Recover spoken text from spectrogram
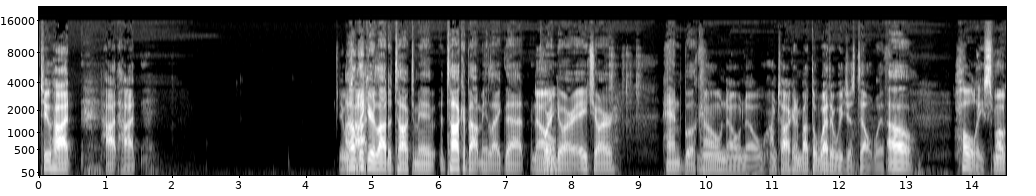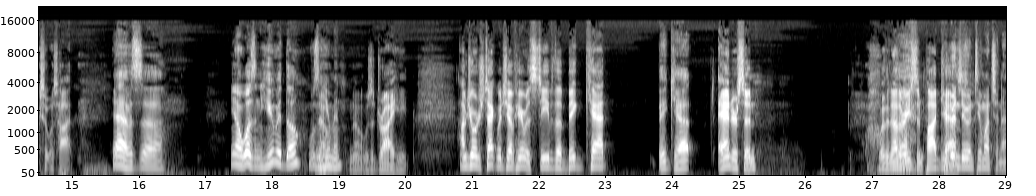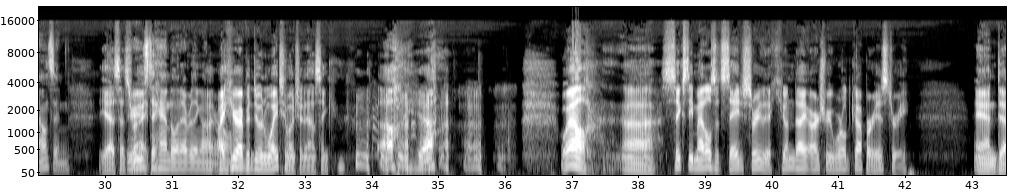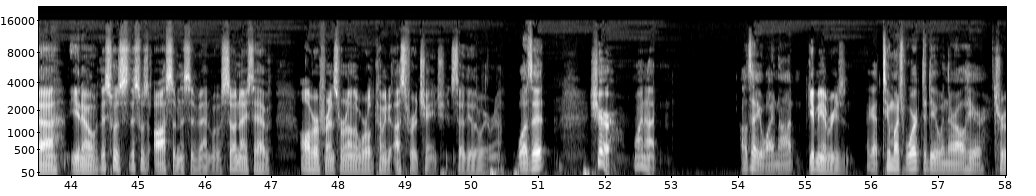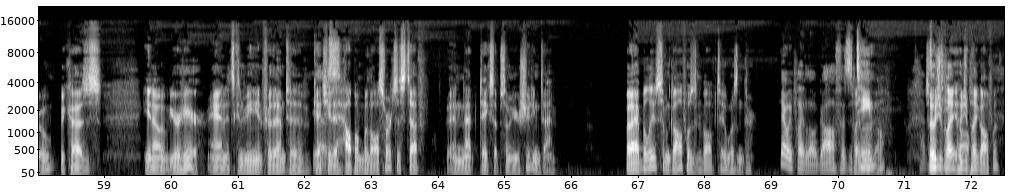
Too hot. Hot, hot. I don't think you're allowed to talk to me, talk about me like that. No. According to our HR handbook. No, no, no. I'm talking about the weather we just dealt with. Oh, Holy smokes, it was hot. yeah. It was. uh You know, it wasn't humid though. It wasn't no, humid. No, it was a dry heat. I'm George Tekmitchev here with Steve the Big Cat Big cat. Anderson with another man. Easton podcast. You've been doing too much announcing. Yes, that's You're right. used to handling everything on your I, I hear I've been doing way too much announcing. Oh yeah. Well, uh, 60 medals at stage three, the Hyundai Archery World Cup are history. And uh, you know, this was this was awesome. This event. It was so nice to have all of our friends from around the world coming to us for a change instead of the other way around. Was it? Sure, why not? I'll tell you why not. Give me a reason. I got too much work to do when they're all here. True, because you know you're here, and it's convenient for them to get you to help them with all sorts of stuff, and that takes up some of your shooting time. But I believe some golf was involved too, wasn't there? Yeah, we played a little golf as a Played team. golf. So who'd you play? team Who'd you play golf with?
